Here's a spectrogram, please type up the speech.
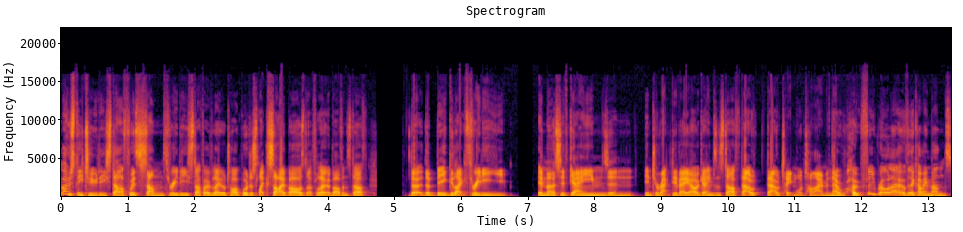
mostly 2D stuff with some 3D stuff overlaid on top, or just like sidebars that float above and stuff. The the big like 3D immersive games and interactive AR games and stuff that'll that'll take more time, and they'll hopefully roll out over the coming months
